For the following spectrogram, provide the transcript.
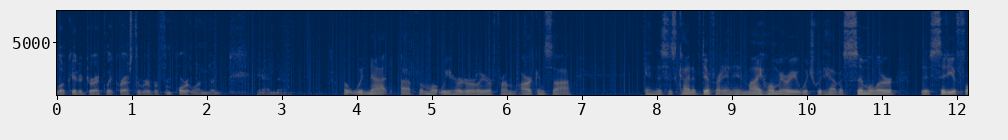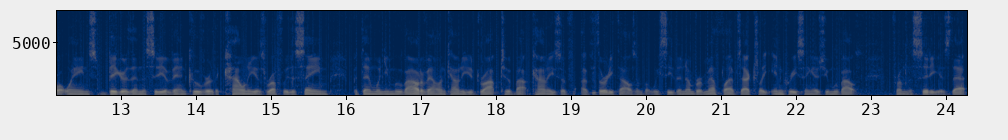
located directly across the river from Portland. And, and uh, But would not, uh, from what we heard earlier from Arkansas, and this is kind of different, and in my home area, which would have a similar, the city of Fort Wayne's bigger than the city of Vancouver, the county is roughly the same, but then when you move out of Allen County, you drop to about counties of, of thirty thousand, but we see the number of meth labs actually increasing as you move out from the city. Is that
